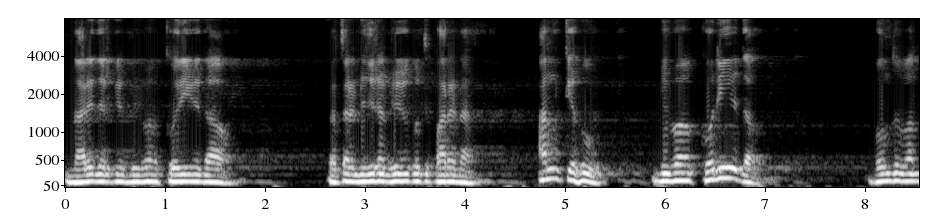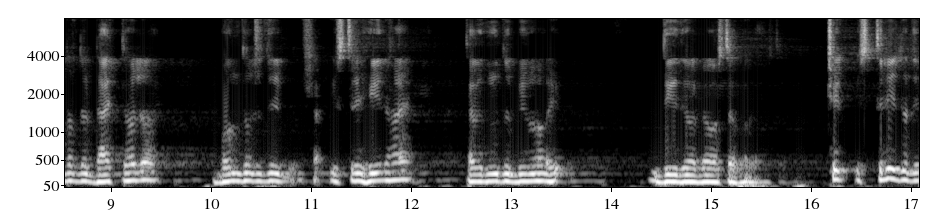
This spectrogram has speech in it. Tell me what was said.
নারীদেরকে বিবাহ করিয়ে দাও। তারা নিজেরা বিবাহ করতে পারে না। আন কেহু বিবাহ করিয়ে দাও। বন্ধু বান্ধবদের দায়িত্ব হলো, বন্ধু যদি স্ত্রীহীন হয়, তাকে দ্রুত বিবাহ দিয়ে দেওয়ার ব্যবস্থা করে। ঠিক স্ত্রী যদি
